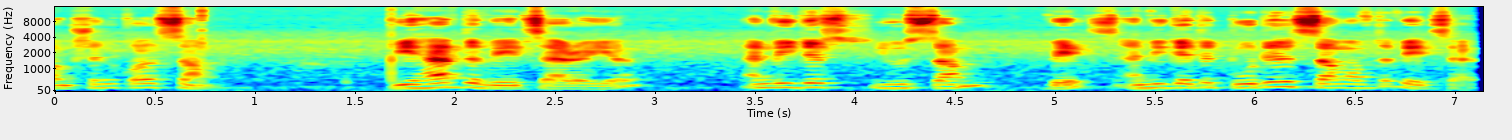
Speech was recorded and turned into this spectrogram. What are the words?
function called sum. We have the weights array here and we just use sum weights and we get the total sum of the weights array.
